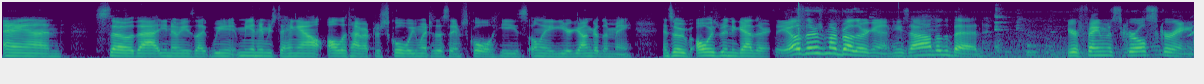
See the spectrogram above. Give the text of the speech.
And so that, you know, he's like, we, me and him used to hang out all the time after school. We went to the same school. He's only a year younger than me. And so we've always been together. Say, oh, there's my brother again. He's out of the bed. Your famous girl scream.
